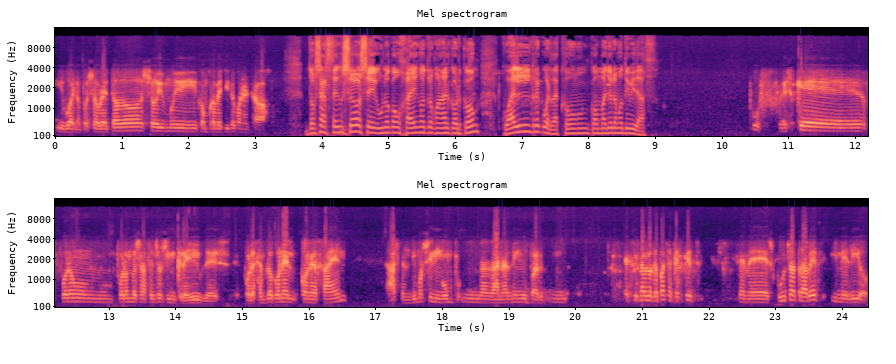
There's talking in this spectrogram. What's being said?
Y bueno, pues sobre todo soy muy comprometido con el trabajo. Dos ascensos, eh, uno con Jaén, otro con Alcorcón. ¿Cuál recuerdas con, con mayor emotividad? Uf, es que fueron fueron dos ascensos increíbles. Por ejemplo, con el con el Jaén ascendimos sin ningún ganar ningún partido. Es que sabes lo que pasa que es que se me escucha otra vez y me lío.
